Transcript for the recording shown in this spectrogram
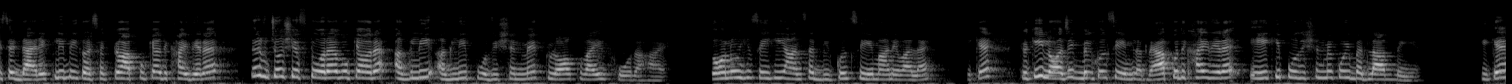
इसे डायरेक्टली भी कर सकते हो। आपको क्या दिखाई दे रहा है, सिर्फ़ जो शिफ्ट हो रहा है, वो क्या हो रहा है, अगली अगली पोजिशन में क्लॉक हो रहा है। दोनों ही से ही आंसर बिल्कुल सेम आने वाला है। ठीक है? क्योंकि लॉजिक बिल्कुल सेम लग रहा है। आपको दिखाई दे रहा है, एक ही पोजिशन में कोई बदलाव नहीं है। ठीक है?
